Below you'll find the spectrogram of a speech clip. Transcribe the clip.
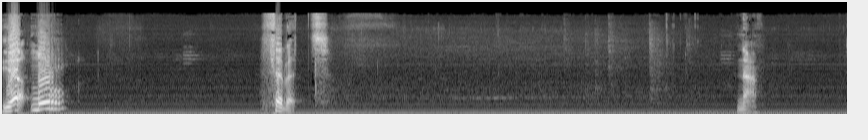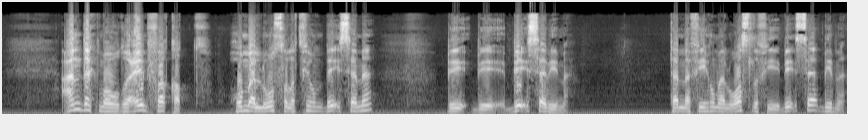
يأمر ثبت. نعم. عندك موضعين فقط هما اللي وصلت فيهم بئس ما؟ بئس بما. تم فيهما الوصل في بئس بما.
